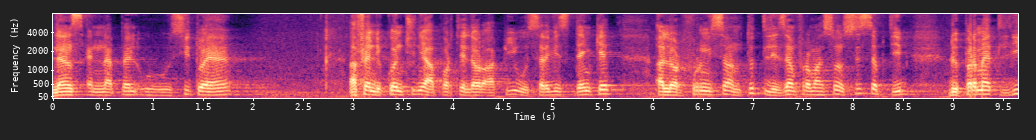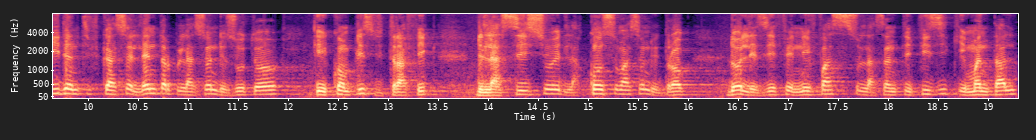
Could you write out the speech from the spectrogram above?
Lance un appel aux citoyens afin de continuer à apporter leur appui aux services d'enquête en leur fournissant toutes les informations susceptibles de permettre l'identification et l'interpellation des auteurs et complices du trafic, de la cession et de la consommation de drogue dont les effets néfastes sur la santé physique et mentale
